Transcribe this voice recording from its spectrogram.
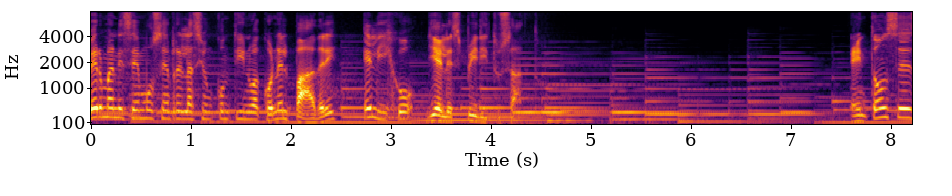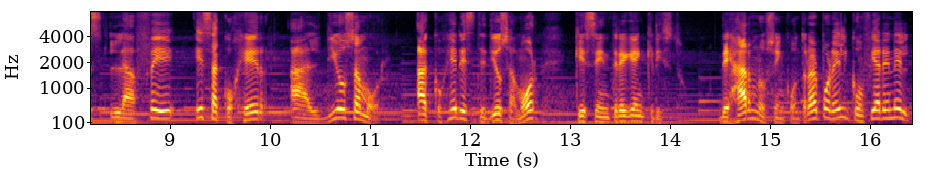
permanecemos en relación continua con el Padre, el Hijo y el Espíritu Santo. Entonces la fe es acoger al Dios amor, acoger este Dios amor que se entrega en Cristo, dejarnos encontrar por Él y confiar en Él.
